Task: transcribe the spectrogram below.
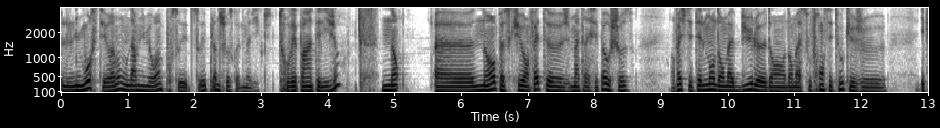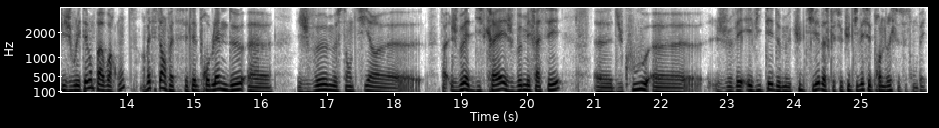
l'humour, c'était vraiment mon arme numéro un pour sauver, sauver plein de choses quoi de ma vie. quoi. Tu te trouvais pas intelligent? Non. Euh, non, parce que en fait, euh, je m'intéressais pas aux choses. En fait, j'étais tellement dans ma bulle, dans, dans ma souffrance et tout, que je. Et puis, je voulais tellement pas avoir honte. En fait, c'est ça, en fait. C'était le problème de. euh, je veux me sentir. euh, Enfin, je veux être discret, je veux m'effacer. Euh, du coup, euh, je vais éviter de me cultiver parce que se cultiver, c'est prendre le risque de se tromper.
